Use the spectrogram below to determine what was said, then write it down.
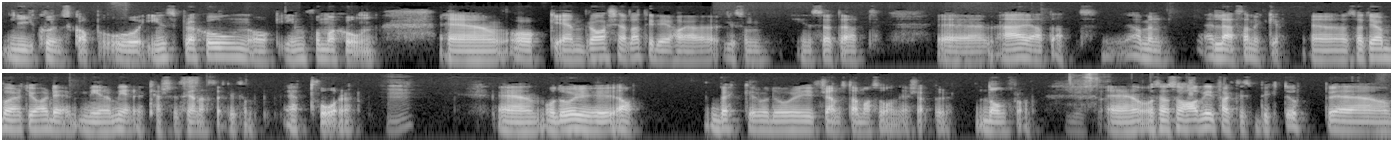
ny kunskap och inspiration och information. Eh, och en bra källa till det har jag liksom insett att, eh, är att, att ja, men, läsa mycket. Eh, så att jag har börjat göra det mer och mer, kanske de senaste liksom, ett, två åren. Mm. och då är det ja, böcker och då är det främst Amazon jag köper dem från. Eh, och sen så har vi faktiskt byggt upp eh,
